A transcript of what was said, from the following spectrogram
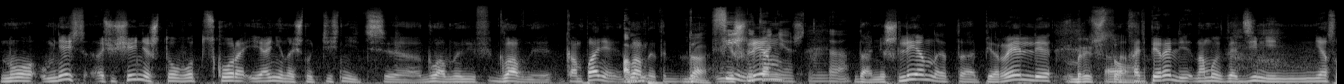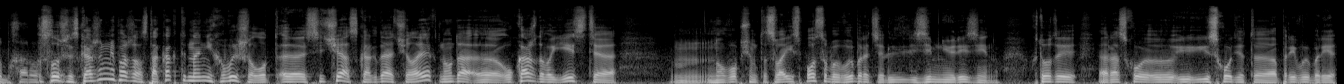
но у меня есть ощущение, что вот скоро и они начнут теснить э, главные, главные компании. А Главное, это да. Мишлен. конечно, да. Да, Мишлен, это Пирелли. Бриджстone. А, Хотя Пирелли, на мой взгляд, зимние не особо хорошие. Слушай, скажи мне, пожалуйста, а как ты на них вышел? Вот э, сейчас, когда человек, ну да, э, у каждого есть э, ну, в общем-то, свои способы выбрать зимнюю резину. Кто-то э, и- исходит э, при выборе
